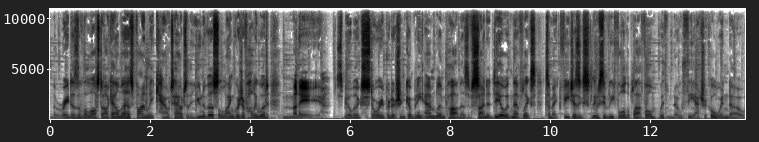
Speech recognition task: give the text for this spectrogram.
the Raiders of the Lost Ark Elmer has finally kowtowed to the universal language of Hollywood money. Spielberg's story production company Amblin Partners have signed a deal with Netflix to make features exclusively for the platform with no theatrical window.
